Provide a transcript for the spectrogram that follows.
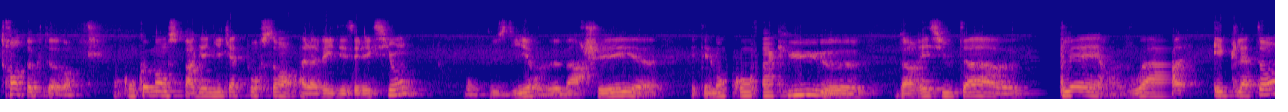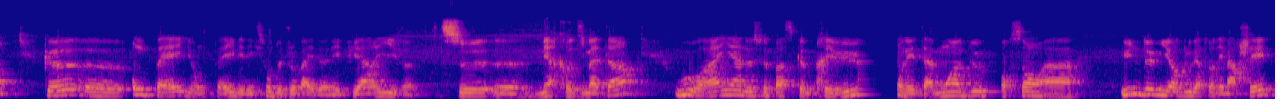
30 octobre. Donc on commence par gagner 4% à la veille des élections. on peut se dire le marché euh, est tellement convaincu euh, d'un résultat euh, clair, voire éclatant, que on paye, on paye l'élection de Joe Biden. Et puis arrive ce mercredi matin où rien ne se passe comme prévu. On est à moins 2% à une demi-heure de l'ouverture des marchés.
